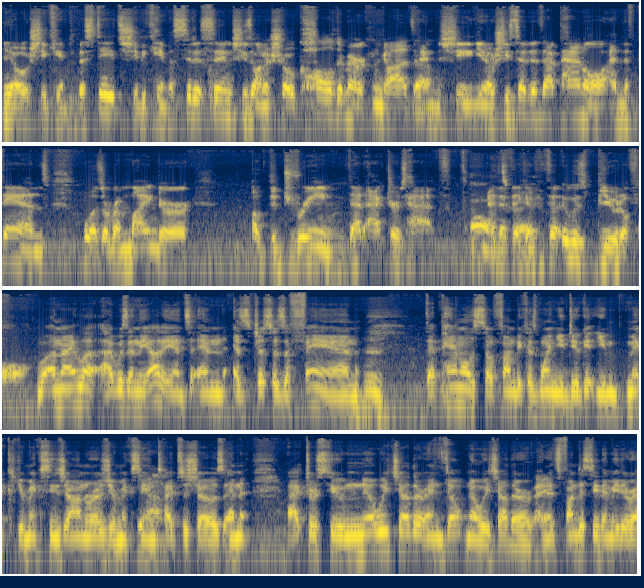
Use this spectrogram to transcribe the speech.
you know, she came to the states, she became a citizen. She's on a show called American Gods, and she, you know, she said that that panel and the fans was a reminder of the dream that actors have, Oh, and that they great. can. fulfill- It was beautiful. Well, and I, lo- I was in the audience, and as just as a fan, Hmm. that panel is so fun because one, you do get you mix, you're mixing genres, you're mixing Yeah. types of shows, and actors who know each other and don't know each other, Right. and it's fun to see them either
